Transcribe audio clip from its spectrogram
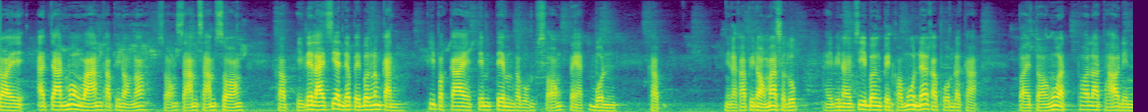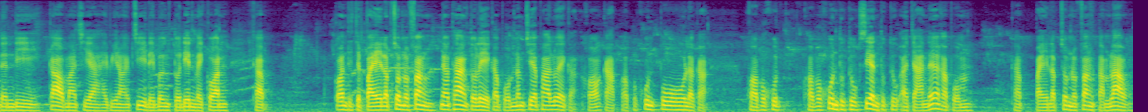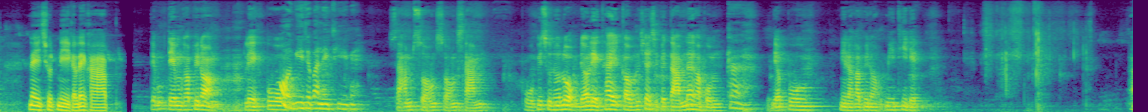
จอยอาจารย์ม่วงหวานครับพี่น้องเนาะสองสามสามสองครับอีกหลายๆเสี้ยนเดี๋ยวไปเบิ้งน้ำกัน พี่ประกายเต็มเต็มครับผมสองแปดบนครับนี่แหละครับพี่น้องมาสรุป ให้พี่น้องจี้เบิ้งเป็นข้อมูลเด้อครับผมล้วก็ปล่อยต่องวดพ่อลาดพร้าวเด่นเดินดีก้าวมาเชียร์ให้พี่น้องเอฟซีได้เบิ้งตัวเด่นไว้ก่อนครับ ก่อนที่จะไปรับชมรับฟังแนวทางตัวเลขครับผมน้ำเชียร์ผ้าลวยก็ขอกราบขอบพระคุณปูแล้วก็ขอบพระคุณขอบพระคุณทุกๆเสี้ยนทุก ๆ อาจารย์เด้อครับผมครับไปรับชมรับฟังตำเล่าในชุดนี้กันเลยครับ เต็มเต็มๆครับพี่น้องเลขปู โอ้ดีแต่บ้านเลขที่ไหมสามสองสองสามปูพิษณุโลก เดี๋ยวเลขไทยเก่าผู้เชื่อสิไปตามได้อครับผม ค่ะ เดี๋ยวปูนี่แหละครับพี่น้องมีทีเด็ด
